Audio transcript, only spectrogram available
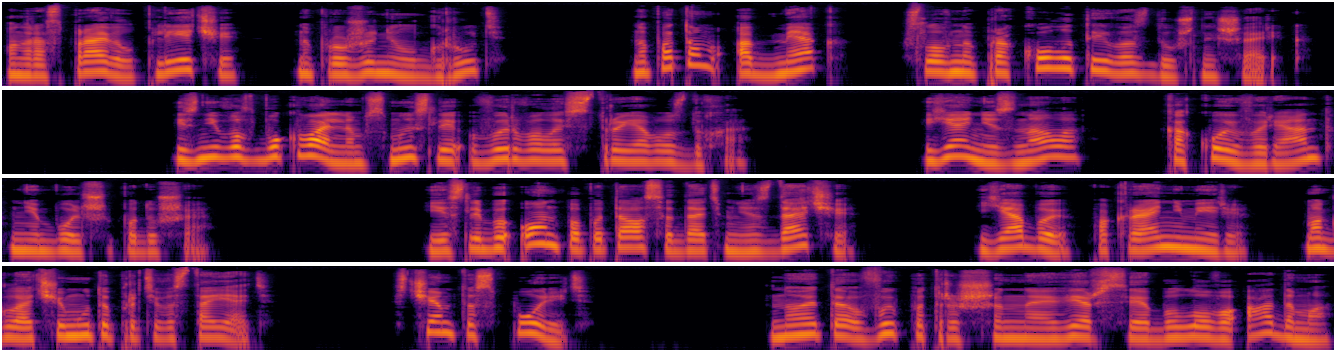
Он расправил плечи, напружинил грудь, но потом обмяк, словно проколотый воздушный шарик. Из него в буквальном смысле вырвалась струя воздуха. Я не знала, какой вариант мне больше по душе. Если бы он попытался дать мне сдачи, я бы, по крайней мере, могла чему-то противостоять, с чем-то спорить. Но эта выпотрошенная версия былого Адама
